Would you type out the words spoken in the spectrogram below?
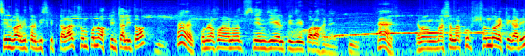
সিলভার ভিতরে বিস্কিট কালার সম্পূর্ণ অকটিন চালিত। হ্যাঁ কোনো রকম সিএনজি এলপিজি করা হয় নাই। হ্যাঁ এবং মার্শাল্লাহ খুব সুন্দর একটি গাড়ি।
